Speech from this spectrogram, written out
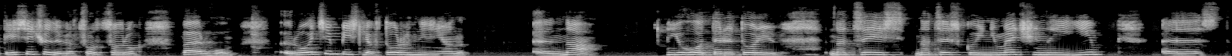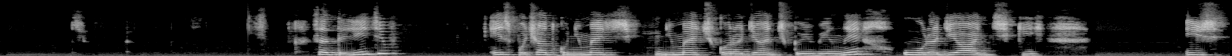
1941 році після вторгнення е, на його територію нацист, нацистської Німеччини її е, сателітів. І з початку німець, німецько-радянської війни у радянській іс,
